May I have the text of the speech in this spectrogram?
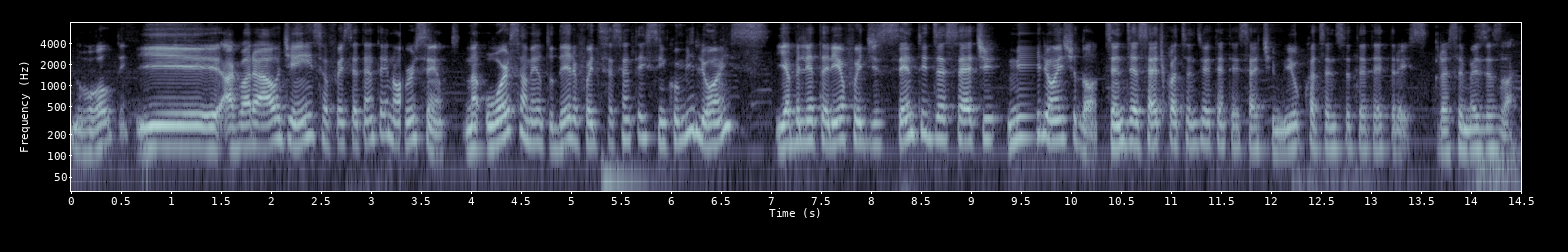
No Rotten. E agora a audiência foi 79%. Na- o orçamento dele foi de 65 milhões e a bilheteria foi de 117 milhões de dólares. 117.487.473, pra ser mais exato.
